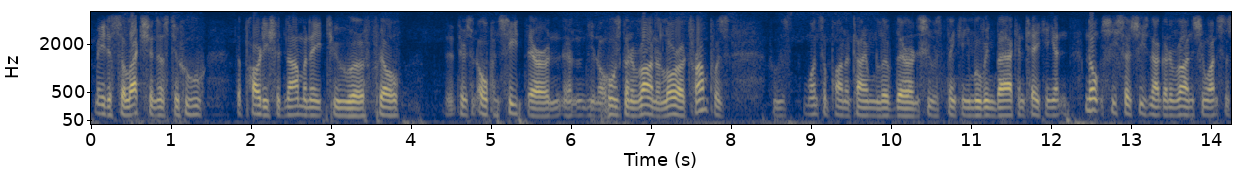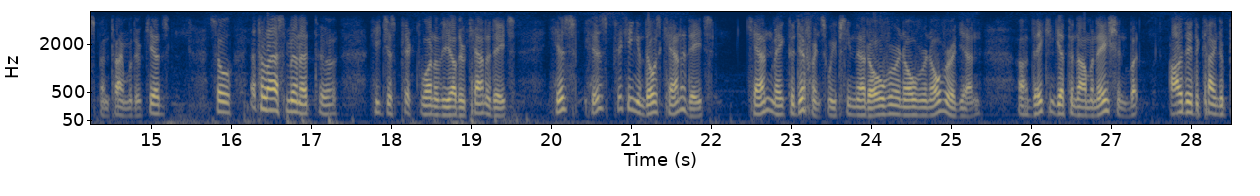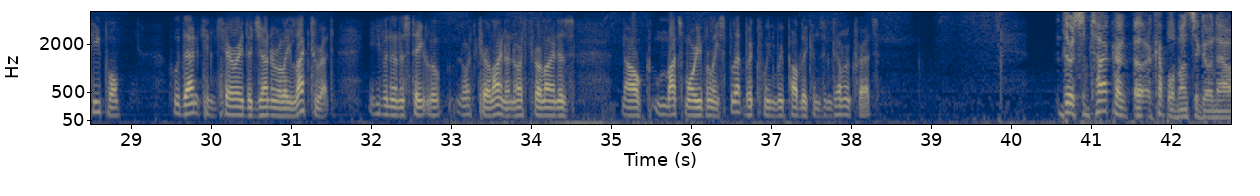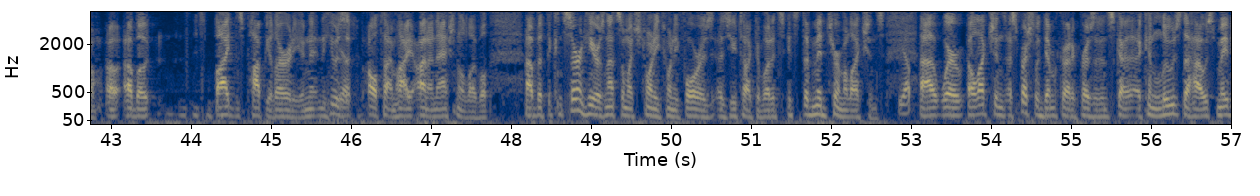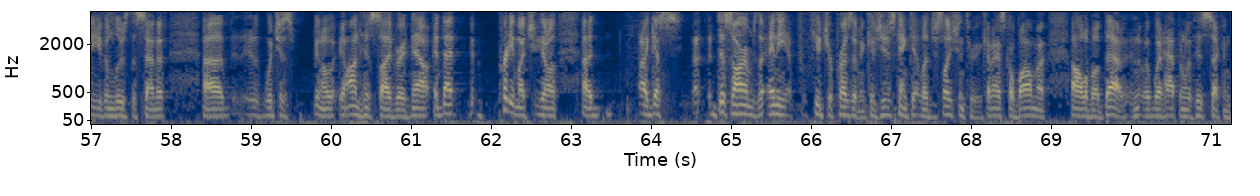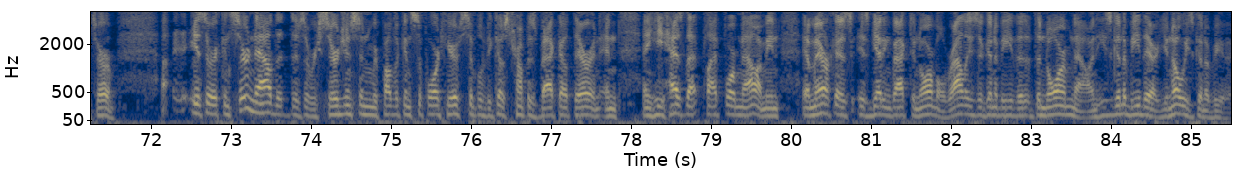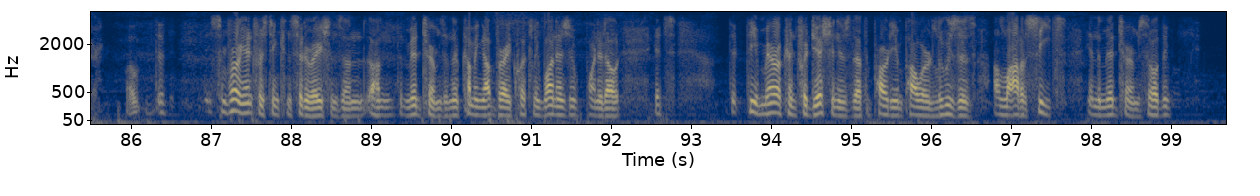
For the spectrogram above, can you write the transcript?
made a selection as to who the party should nominate to uh, fill. There's an open seat there, and, and you know who's going to run. And Lara Trump was who's once upon a time lived there, and she was thinking of moving back and taking it. No, she says she's not going to run. She wants to spend time with her kids. So at the last minute, uh, he just picked one of the other candidates. His his picking of those candidates can make the difference. We've seen that over and over and over again. Uh, they can get the nomination, but are they the kind of people who then can carry the general electorate? Even in a state like North Carolina, North Carolina's now much more evenly split between Republicans and Democrats. There was some talk a, a couple of months ago now uh, about Biden's popularity, and, and he was Yes. at all-time high on a national level. Uh, but the concern here is not so much 2024 as, as you talked about. It's it's the midterm elections, Yep. uh, where elections, especially Democratic presidents, ca- can lose the House, maybe even lose the Senate, uh, which is you know on his side right now, and that pretty much you know. I guess uh, disarms any future president because you just can't get legislation through. You can ask Obama all about that and what happened with his second term. Uh, is there a concern now that there's a resurgence in Republican support here simply because Trump is back out there and, and, and he has that platform now? I mean, America is, is getting back to normal. Rallies are going to be the, the norm now, and he's going to be there. You know he's going to be there. Well, some very interesting considerations on, on the midterms, and they're coming up very quickly. One, as you pointed out, it's the, American tradition is that the party in power loses a lot of seats in the midterms. So the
